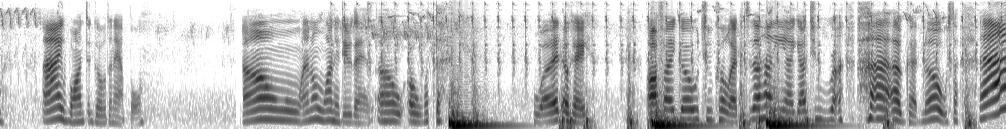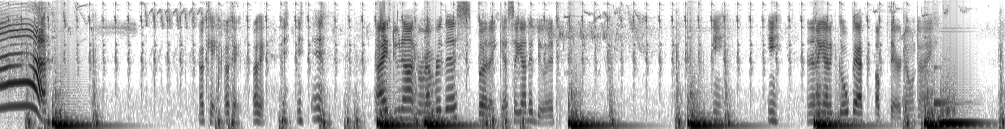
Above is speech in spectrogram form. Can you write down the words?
I want a golden apple. Oh, I don't want to do that. Oh, oh, what the... What? Okay. Off I go to collect the honey. I got to run. oh, God, no. Stop. Ah! Okay, okay, okay. I do not remember this, but I guess I gotta do it. Eh, eh. And then I gotta go back up there, don't I?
